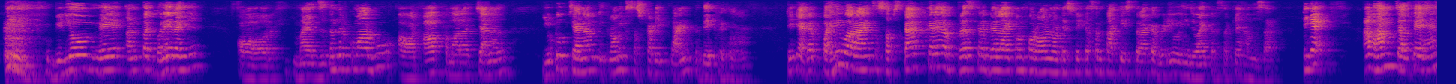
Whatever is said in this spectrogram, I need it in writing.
वीडियो में अंत तक बने रहिए, और मैं जितेंद्र कुमार हूँ, और आप हमारा channel YouTube channel economics study point देख रहे हैं। ठीक है, अगर पहली बार आए तो सब्सक्राइब करें और प्रेस करें bell icon for all notification ताकि इस तरह का वीडियो एंजॉय कर सके हमेशा ठीक है, अब हम चलते हैं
